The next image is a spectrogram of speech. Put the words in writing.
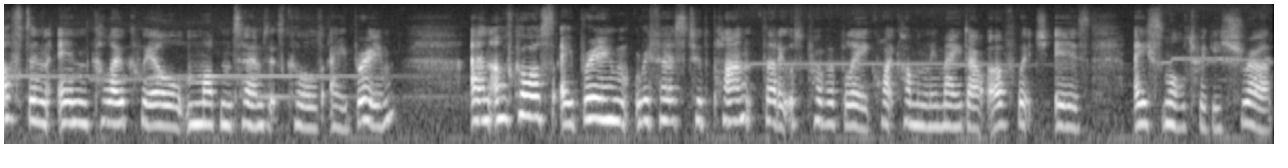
Often in colloquial modern terms it's called a broom. And of course a broom refers to the plant that it was probably quite commonly made out of, which is a small twiggy shrub.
